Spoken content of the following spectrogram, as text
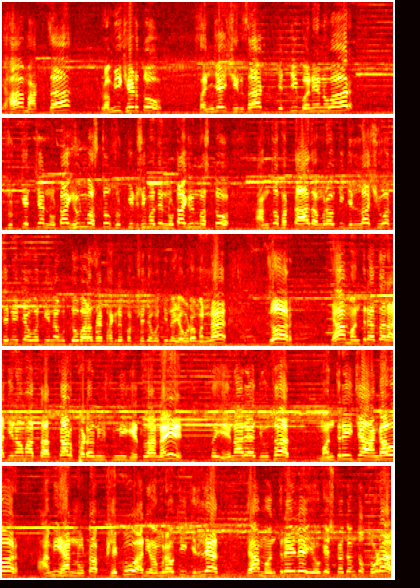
हा मागचा रमी खेळतो संजय शिरसाट चड्डी बनेनवर सुटकेसच्या नोटा घेऊन बसतो सुटकेसीमध्ये नोटा घेऊन बसतो. आमचं फक्त आज अमरावती जिल्हा शिवसेनेच्या वतीनं उद्धव बाळासाहेब ठाकरे पक्षाच्या वतीनं एवढं म्हणणं आहे. जर ह्या मंत्र्याचा राजीनामा तात्काळ फडणवीसनी घेतला नाही तर येणाऱ्या दिवसात मंत्र्याच्या अंगावर आम्ही ह्या नोटा फेकू आणि अमरावती जिल्ह्यात ह्या मंत्रीले योगेश कदम तर सोडा.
